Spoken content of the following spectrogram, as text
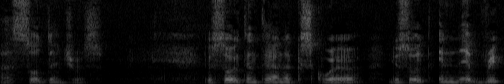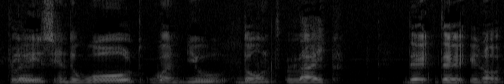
are so dangerous. You saw it in Tiananmen Square. You saw it in every place in the world when you don't like the, the you know,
